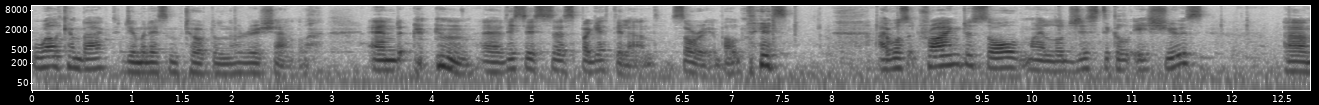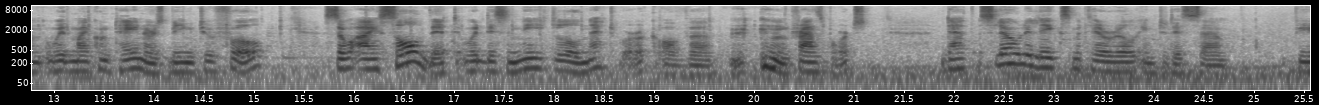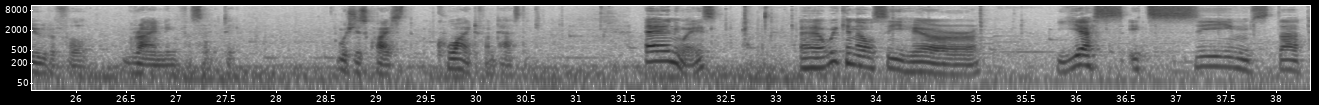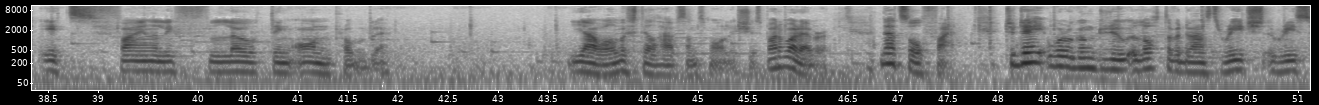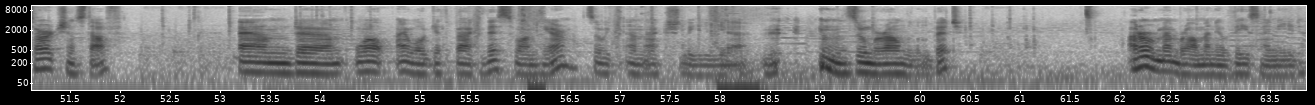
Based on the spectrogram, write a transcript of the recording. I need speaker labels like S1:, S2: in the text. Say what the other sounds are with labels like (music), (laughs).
S1: Welcome back to Gmodism Total Nerdery channel. And (clears throat) uh, this is uh, Spaghetti Land. Sorry about (laughs) this. I was trying to solve my logistical issues um, with my containers being too full. So I solved it with this neat little network of uh, (clears throat) transports that slowly leaks material into this um, beautiful grinding facility, which is quite quite fantastic. Anyways, uh, we can now see here. Yes, it seems that it's finally floating on, probably. Yeah, well, we still have some small issues, but whatever. That's all fine. Today we're going to do a lot of advanced reach research and stuff. And, um, well, I will get back this one here, so we can actually uh, (clears throat) zoom around a little bit. I don't remember how many of these I need.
